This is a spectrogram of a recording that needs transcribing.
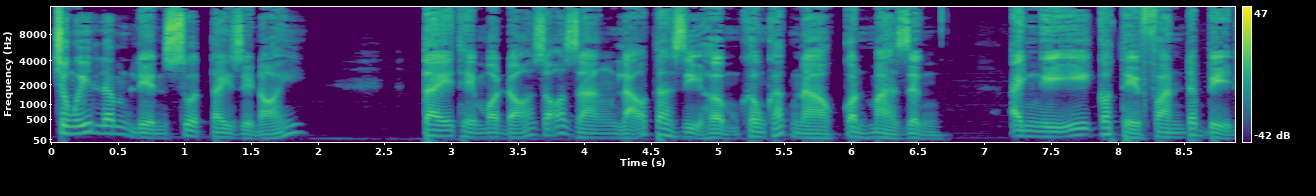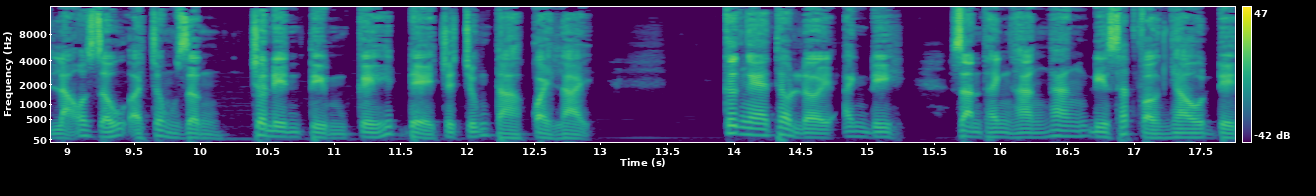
Trung úy Lâm liền xua tay rồi nói. Tay thể mò đó rõ ràng lão ta dị hợm không khác nào con ma rừng. Anh nghĩ có thể Phan đã bị lão giấu ở trong rừng cho nên tìm kế để cho chúng ta quay lại. Cứ nghe theo lời anh đi, dàn thành hàng ngang đi sắt vào nhau để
